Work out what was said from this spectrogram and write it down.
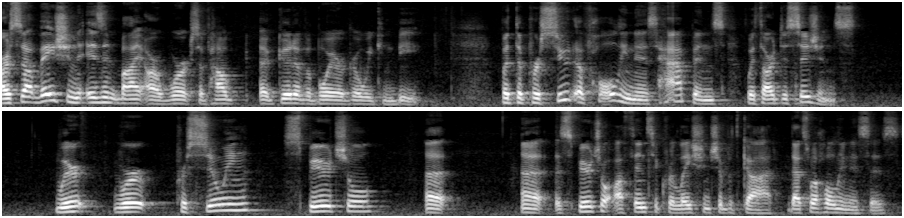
Our salvation isn't by our works of how good of a boy or girl we can be. But the pursuit of holiness happens with our decisions. We're, we're pursuing spiritual uh, a, a spiritual, authentic relationship with God. That's what holiness is.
